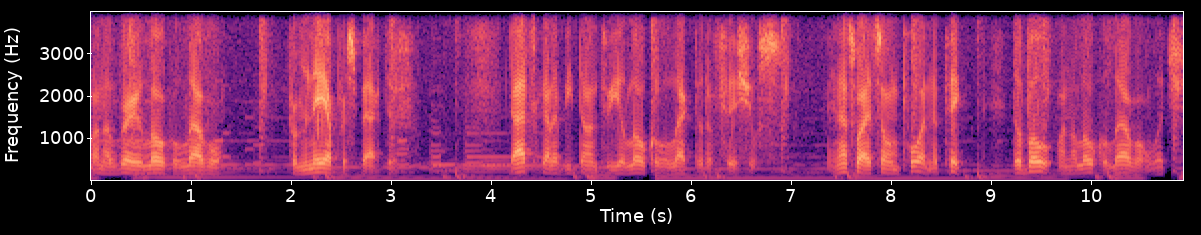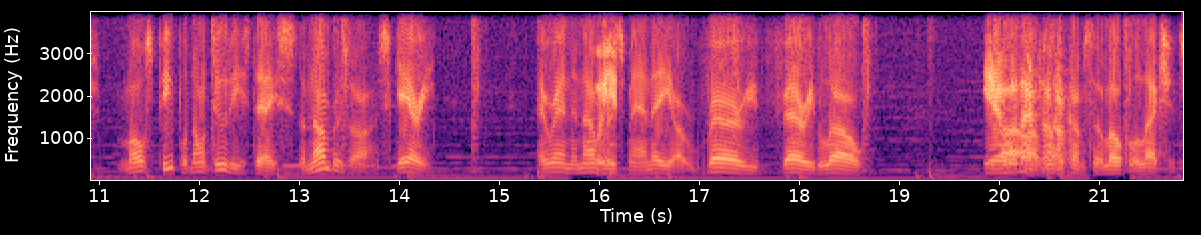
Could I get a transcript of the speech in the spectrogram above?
on a very local level from their perspective. That's got to be done through your local elected officials. And that's why it's so important to pick the vote on the local level, which most people don't do these days. The numbers are scary. They ran the numbers, man. They are very, very low yeah, well, uh, that's when a, it comes to local elections.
